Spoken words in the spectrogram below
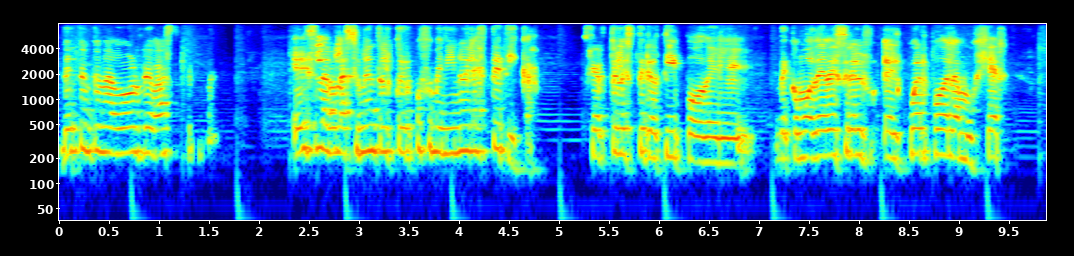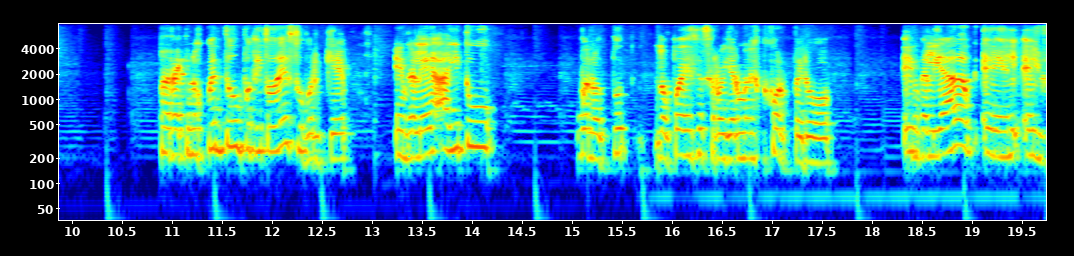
de este entrenador de básquetbol, es la relación entre el cuerpo femenino y la estética, ¿cierto? El estereotipo del, de cómo debe ser el, el cuerpo de la mujer. Para que nos cuentes un poquito de eso, porque en realidad ahí tú, bueno, tú lo puedes desarrollar mejor, pero en realidad, el,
